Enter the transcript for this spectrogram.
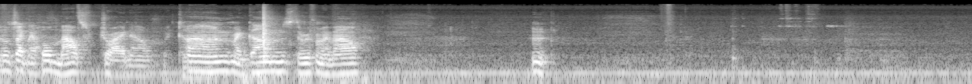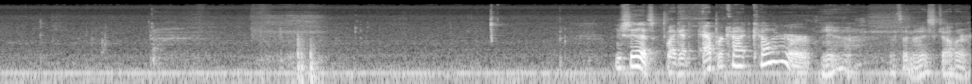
It looks like my whole mouth's dry now. My tongue, my gums, the roof of my mouth. Hmm. You see that's like an apricot color or? Yeah, that's a nice color.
